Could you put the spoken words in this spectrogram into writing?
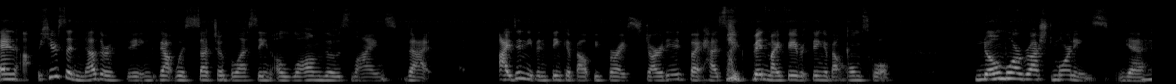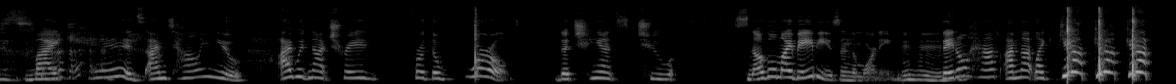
And uh, here's another thing that was such a blessing along those lines that I didn't even think about before I started, but has like been my favorite thing about homeschool. No more rushed mornings. Yes. My kids, I'm telling you, I would not trade for the world the chance to snuggle my babies in the morning. Mm-hmm. They don't have, I'm not like, get up, get up, get up,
